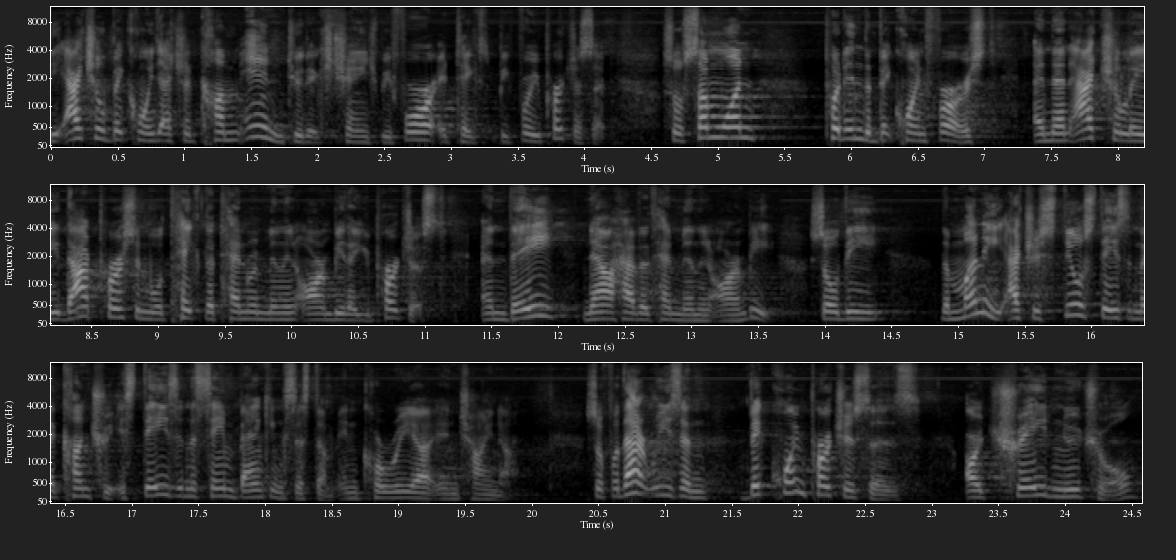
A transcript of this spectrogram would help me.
the actual Bitcoins actually come into the exchange before it takes before you purchase it. So someone put in the Bitcoin first, and then actually that person will take the 10 million RMB that you purchased, and they now have the 10 million RMB. So the the money actually still stays in the country. It stays in the same banking system in Korea, in China. So for that reason, Bitcoin purchases are trade neutral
